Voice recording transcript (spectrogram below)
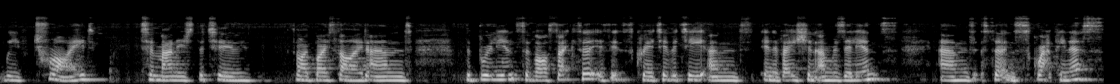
We've tried to manage the two side by side. And the brilliance of our sector is its creativity and innovation and resilience and certain scrappiness.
